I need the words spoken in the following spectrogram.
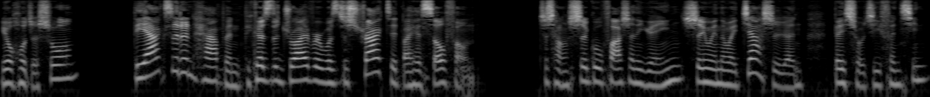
又或者说，The accident happened because the driver was distracted by his cell phone。这场事故发生的原因是因为那位驾驶人被手机分心。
